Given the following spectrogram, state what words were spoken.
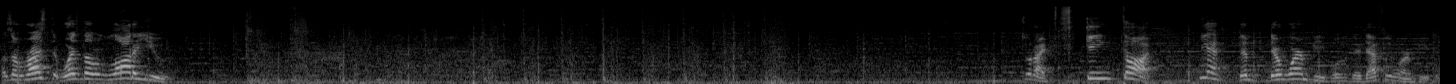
I was arrested. Where's the lot of you? That's what I fucking thought. Yeah, they're, they're worm people. They're definitely worm people.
